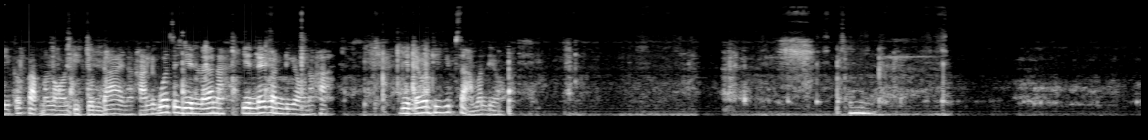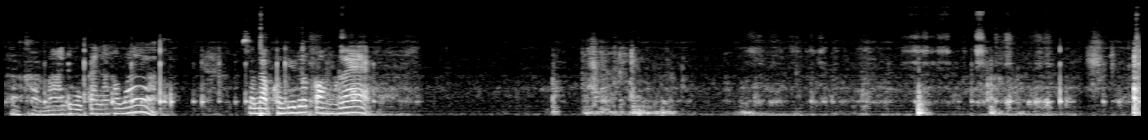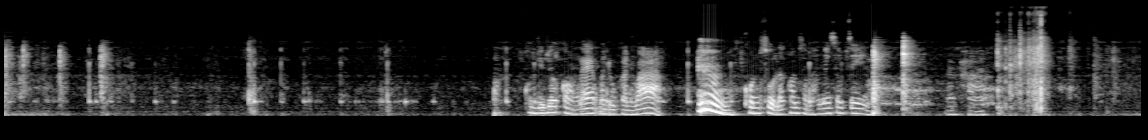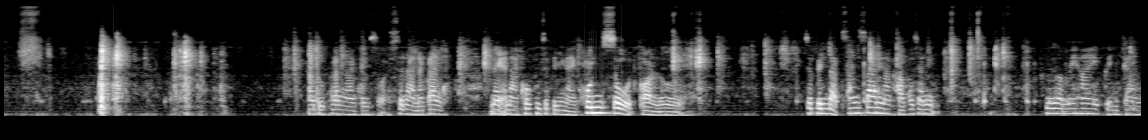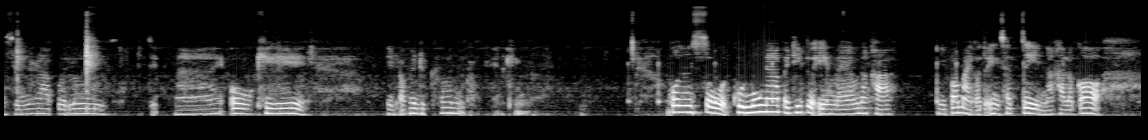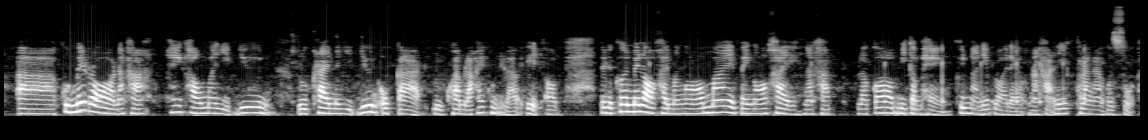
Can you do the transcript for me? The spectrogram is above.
นี้ก็กลับมาร้อนอีกจนได้นะคะ นึกว่าจะเย็นแล้วนะ เย็นได้วันเดียวนะคะ เย็นได้วันที่ยี่สิบสามวันเดียวอืมอะค่ะมาดูกันนะคะว่าสำหรับคนที่เลือกกองแรก คนที่เลือกกล่องแรกมาดูกันว่า คนโสดและความสัมพันธ์ไม่ชัดเจนนะคะมาดูพลังงานคนโสดสถานการณ์ในอนาคตคุณจะเป็นยังไงคนโสดก่อนเลย จะเป็นแบบสั้นๆนะคะ เพราะฉะนั้นเพื่อไม่ให้เป็นการเสียเวลาเปิดเลยเจ็ดไม้ โอเค เด็ดเอาเป็นทุกคนกับแอนคิง คนโสดคุณมุ่งหน้าไปที่ตัวเองแล้วนะคะ มีเป้าหมายกับตัวเองชัดเจนนะคะ แล้วก็คุณไม่รอนะคะ ให้เขามาหยิบยื่น หรือใครมาหยิบยื่นโอกาส หรือความรักให้คุณอีกแล้วเอ็ดออฟเป็นเคิลไม่รอใครมาง้อไม่ไปง้อใครนะคะแล้วก็มีกำแพงขึ้นมาเรียบร้อยแล้วนะคะอันนี่พลังงานคนโสด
